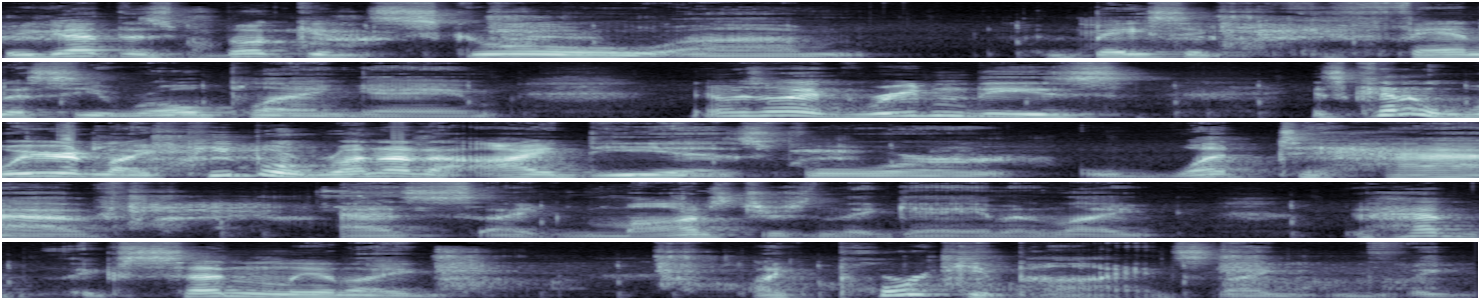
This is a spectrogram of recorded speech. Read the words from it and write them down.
We got this book at school, um, basic fantasy role playing game. And it was like reading these. It's kind of weird. Like people run out of ideas for what to have as like monsters in the game, and like have like suddenly like like porcupines, like like,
